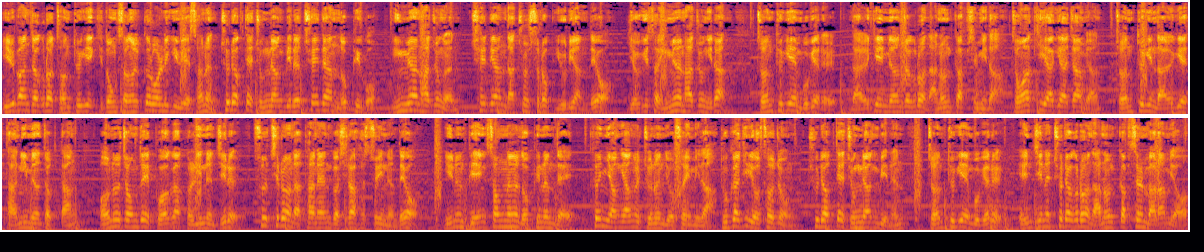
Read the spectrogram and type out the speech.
일반적으로 전투기의 기동성을 끌어올리기 위해서는 추력대 중량비를 최대한 높이고 익면 하중은 최대한 낮출수록 유리한데요. 여기서 익면 하중이란 전투기의 무게를 날개 면적으로 나눈 값입니다. 정확히 이야기하자면 전투기 날개 단위 면적당 어느 정도의 부하가 걸리는지를 수치로 나타낸 것이라 할 수 있는데요. 이는 비행 성능을 높이는데 큰 영향을 주는 요소입니다. 두 가지 요소 중 추력대 중량비는 전투기의 무게를 엔진의 추력으로 나눈 값을 말 하며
